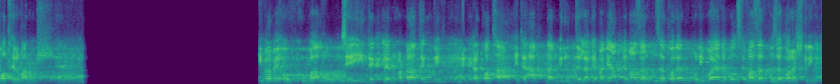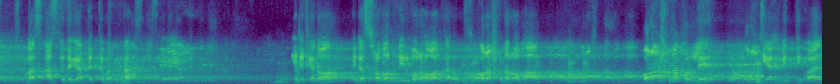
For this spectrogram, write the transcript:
পথের মানুষ। কীভাবে ও খুব ভালো। যেই দেখলেন হঠাৎ একদিন একটা কথা, এটা আপনার বিরুদ্ধে লাগে। মানে আপনি মাজার পূজা করেন, উনি বয়ানে বলছে মাজার পূজা করা শিরিক। বাস, আজকে থেকে আর দেখতে পারেন না। এটা কেন? এটা শ্রবণ নির্ভর হওয়ার কারণে পড়াশোনার অভাব। পড়াশোনা করলে জ্ঞান বৃদ্ধি পায়।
